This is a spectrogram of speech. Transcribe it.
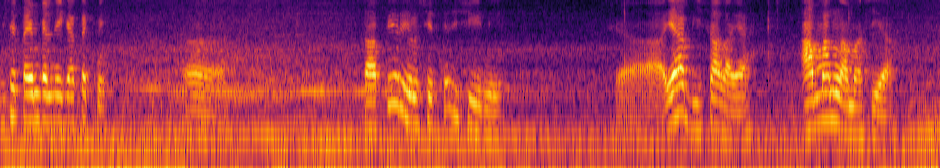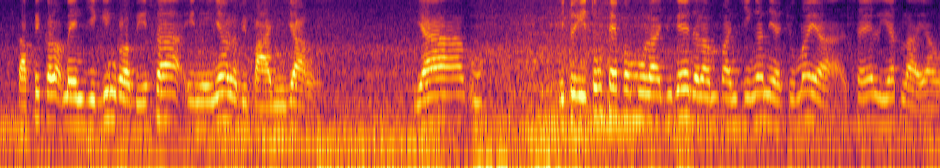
bisa tempel nih ketek nih. Uh, tapi real seatnya di sini. Ya ya bisa lah ya. Aman lah masih ya. Tapi kalau main jigging kalau bisa ininya lebih panjang. Ya itu hitung saya pemula juga ya dalam pancingan ya. Cuma ya saya lihat lah yang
